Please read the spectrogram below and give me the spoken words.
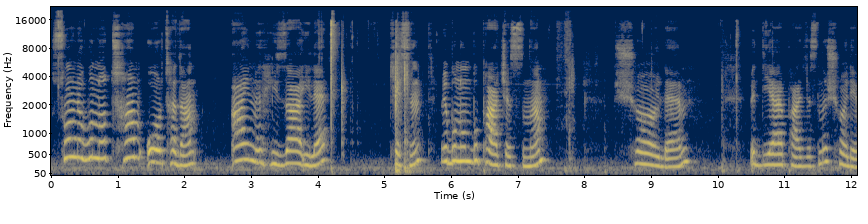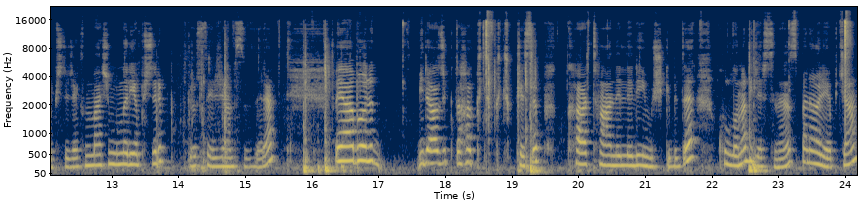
Sonra bunu tam ortadan aynı hiza ile kesin ve bunun bu parçasını şöyle ve diğer parçasını şöyle yapıştıracaksınız. Ben şimdi bunları yapıştırıp göstereceğim sizlere. Veya böyle birazcık daha küçük küçük kesip kar taneleriymiş gibi de kullanabilirsiniz. Ben öyle yapacağım.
